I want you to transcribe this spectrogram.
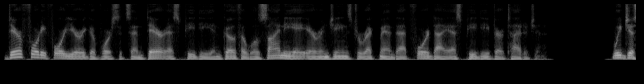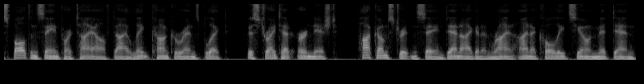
Der 44-jährige Vorsitzende der SPD in Gotha will seine Ehrenjeans Direktmandat für die SPD verteidigen. Wie gespalten sein Partei auf die Link Konkurrenz blickt, bestreitet er nicht, Hoch umstritten sein den eigenen Reihen eine Koalition mit den,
